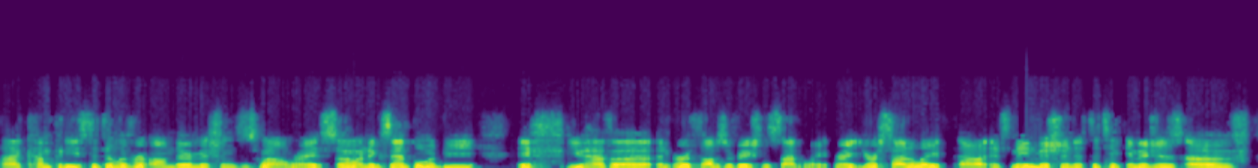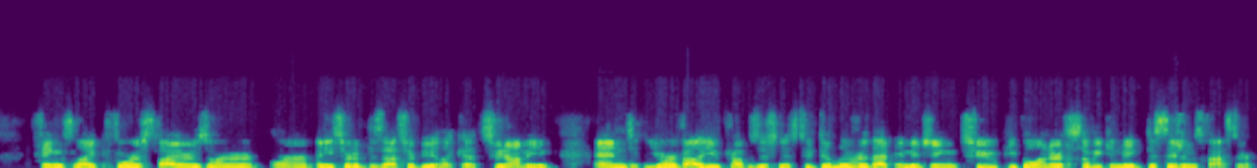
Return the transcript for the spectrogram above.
uh, companies to deliver on their missions as well, right? So, an example would be if you have a, an Earth observation satellite, right? Your satellite, uh, its main mission is to take images of things like forest fires or or any sort of disaster, be it like a tsunami. And your value proposition is to deliver that imaging to people on Earth so we can make decisions faster.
